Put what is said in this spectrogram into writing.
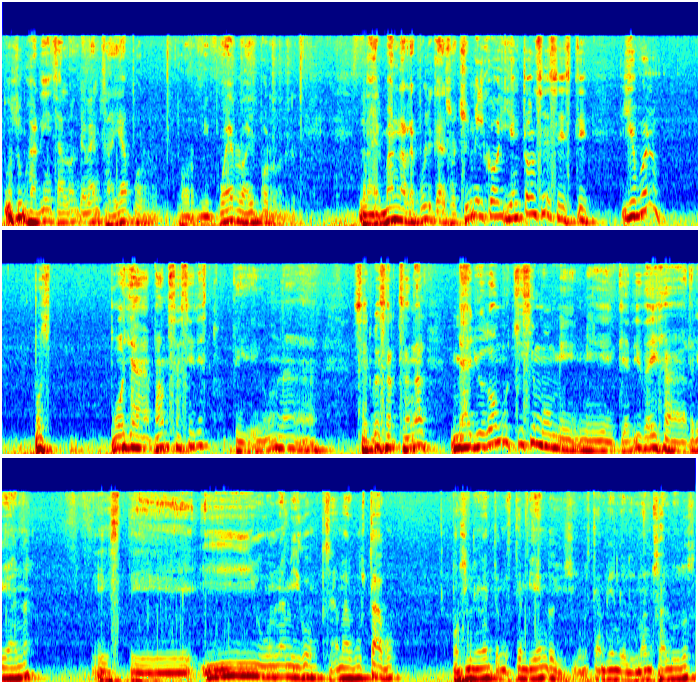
Puse un jardín salón de eventos allá por, por mi pueblo, ahí por la hermana República de Xochimilco, y entonces este, dije, bueno, pues voy a, vamos a hacer esto, de una cerveza artesanal. Me ayudó muchísimo mi, mi querida hija Adriana, este, y un amigo que se llama Gustavo, posiblemente me estén viendo, y si me están viendo les mando saludos.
